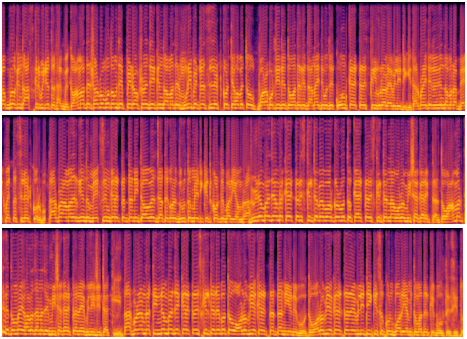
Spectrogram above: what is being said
সবগুলো কিন্তু আজকের ভিডিওতে থাকবে। তো আমাদের সর্বপ্রথম যে পেড অপশনে যে কিন্তু আমাদের মুনি পেডটা সিলেক্ট করতে হবে। তো পরবর্তীতে তোমাদেরকে জানাই দেবো যে কোন ক্যারেক্টার স্কিলগুলোর অ্যাবিলিটি কি। তারপরে এই কিন্তু আমরা ব্যাকপ্যাকটা সিলেক্ট করব। তারপর আমাদের কিন্তু ম্যাক্সিম ক্যারেক্টারটা নিতে হবে যাতে করে দ্রুত মেডিকেট করতে পারি আমরা। দুই নাম্বার যে আমরা ক্যারেক্টার স্কিলটা ব্যবহার করব, তো ক্যারেক্টার স্কিলটার নাম হলো মিশা ক্যারেক্টার তো আমার থেকে তোমরাই ভালো জানো যে মিশা ক্যারেক্টারের অ্যাবিলিটিটা কি। তারপরে আমরা তিন নাম্বার যে ক্যারেক্টার স্কিলটা নেব, তো অলভিয়া ক্যারেক্টারটা নিয়ে নেব। তো অলভিয়া ক্যারেক্টার অ্যাবিলিটি কিছুক্ষণ পরে আমি তোমাদেরকে বলতেছি। তো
